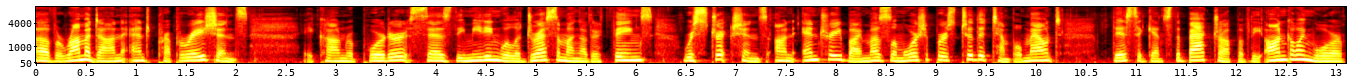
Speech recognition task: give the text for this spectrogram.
of Ramadan and preparations. A Kan reporter says the meeting will address, among other things, restrictions on entry by Muslim worshippers to the Temple Mount, this against the backdrop of the ongoing war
